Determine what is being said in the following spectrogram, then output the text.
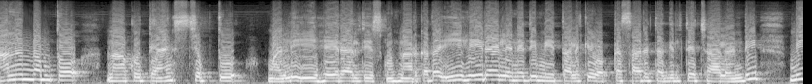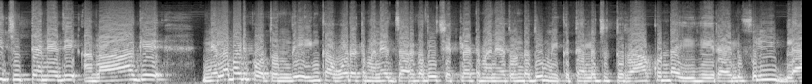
ఆనందంతో నాకు థ్యాంక్స్ చెప్తూ మళ్ళీ ఈ హెయిర్ ఆయిల్ తీసుకుంటున్నారు కదా. ఈ హెయిర్ ఆయిల్ అనేది మీ తలకి ఒక్కసారి తగిలితే చాలండి. మీ జుట్టు అనేది అలాగే నిలబడిపోతుంది. ఇంకా ఊడటం అనేది జరగదు చెట్లటం అనేది ఉండదు. మీకు తెల్ల జుట్టు రాకుండా ఈ హెయిర్ ఆయిల్ ఫుల్ బ్లాక్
